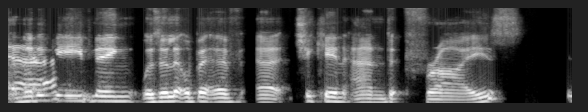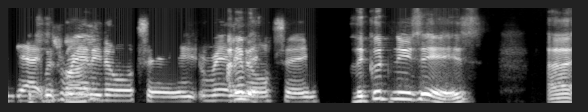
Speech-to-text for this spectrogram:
And then in the evening was a little bit of uh, chicken and fries. Yeah, it was fine. really naughty, really naughty. The good news is uh,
